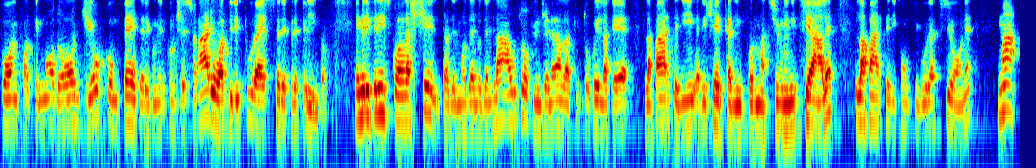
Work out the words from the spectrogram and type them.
può in qualche modo oggi o competere con il concessionario o addirittura essere preferito. E mi riferisco alla scelta del modello dell'auto, più in generale a tutta quella che è la parte di ricerca di informazione iniziale, la parte di configurazione, ma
